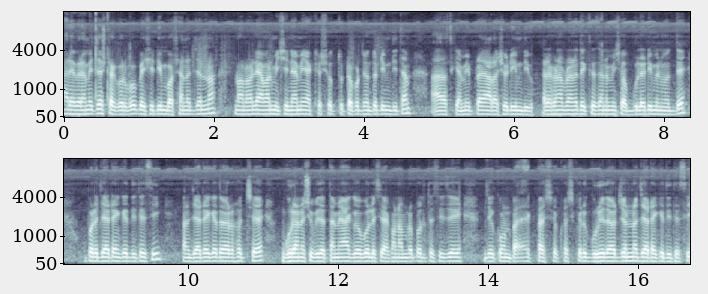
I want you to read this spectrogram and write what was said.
আর এবার আমি চেষ্টা করব বেশি ডিম বসানোর জন্য। নর্মালি আমার মেশিনে আমি একশো সত্তরটা পর্যন্ত ডিম দিতাম, আর আজকে আমি প্রায় আড়াইশো ডিম দিব। আর এখন আপনারা দেখতেছেন আমি সবগুলো ডিমের মধ্যে উপরে জ্যাটাকে দিতেছি, কারণ জ্যা ট্যাঙ্কে দেওয়ার হচ্ছে ঘুরানোর সুবিধাতে আমি আগেও বলেছি। এখন আমরা বলতেছি যে যে কোন এক পাশে এক পাশ করে ঘুরে দেওয়ার জন্য জ্যাটাকে দিতেছি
